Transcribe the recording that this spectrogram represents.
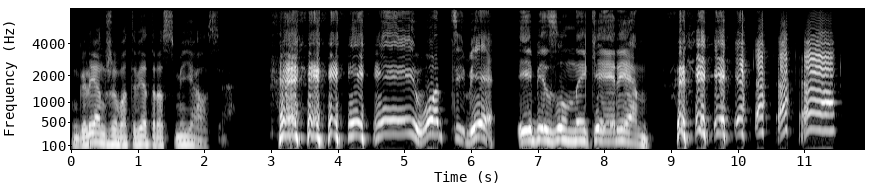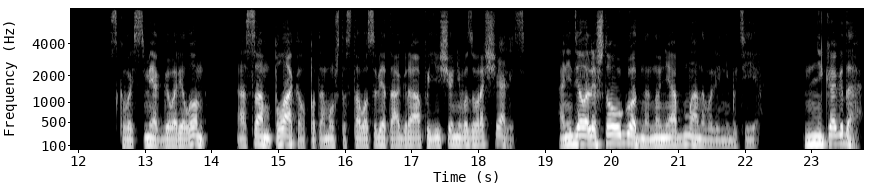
Глен же в ответ рассмеялся. «Хе-хе-хе! Вот тебе и безумный Кейрен!» Сквозь смех говорил он, а сам плакал, потому что с того света аграфы еще не возвращались. Они делали что угодно, но не обманывали небытие. Никогда.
